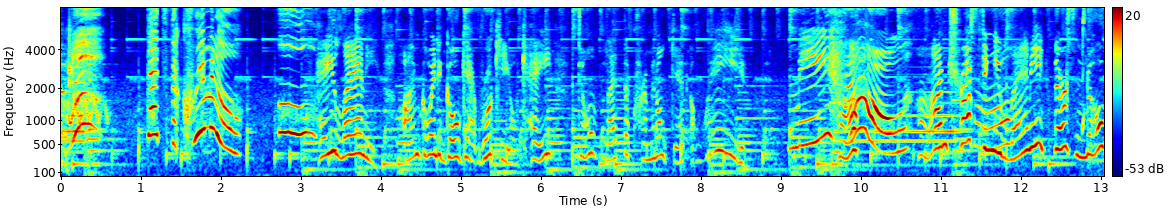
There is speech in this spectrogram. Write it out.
That's the criminal! Oh, Hey, Lani, I'm going to go get Rookie, okay? Don't let the criminal get away. me? Huh? How? I'm trusting you, Lani. There's no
